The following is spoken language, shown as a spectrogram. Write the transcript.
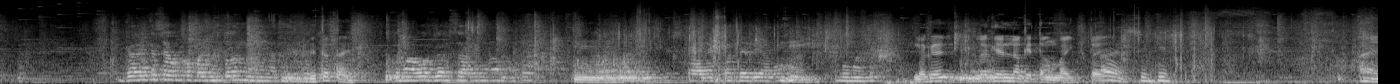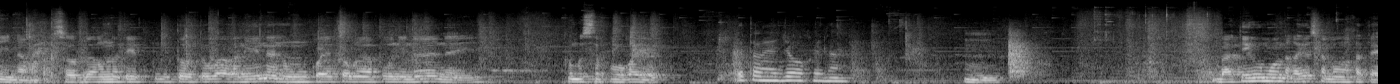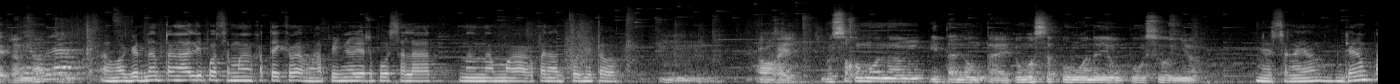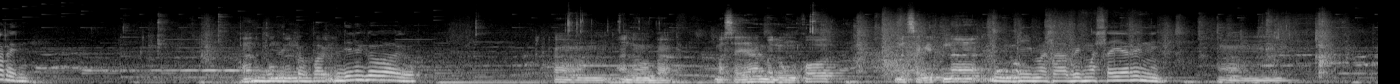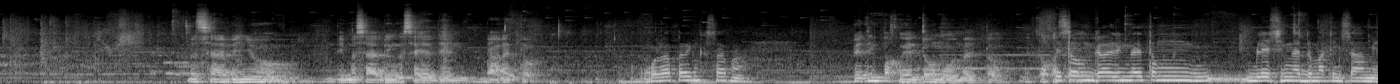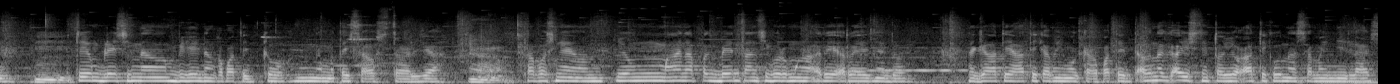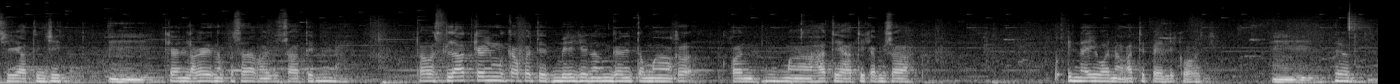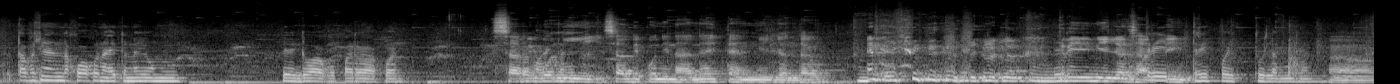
Galing kasi ako kabalutuan ng natin. Dito, tay. Tumawag lang sa akin ng ano ko. Hmm. Kaya nagpadali ako bumalik. Lagyan, lagyan lang kitang mic, tay. Ay, sige. Ay, naku. Sobrang natit- natutuwa kanina nung kwento nga po ni nanay. Kumusta po kayo? Ito, medyo okay na. Hmm. Bati ho muna kayo sa mga katekram natin. Ah, magandang tanghali po sa mga katekram. Happy New Year po sa lahat ng, ng makakapanood po nito. Hmm. Okay. Gusto ko munang itanong tayo, kumusta po muna yung puso nyo? Yes, sa ngayon, ganun pa rin. Paano po Hindi ganun? nagbabago. Hindi nagbabago. Um, ano ba? Masaya, malungkot, nasa gitna? Hindi masabing masaya rin eh. Um, ba't sabi nyo, hindi masabing masaya din? Bakit to? Wala pa rin kasama. Pwedeng pakwento muna ito. Ito kasi... Itong galing na itong blessing na dumating sa amin. Hmm. Ito yung blessing na bigay ng kapatid ko nung namatay sa Australia. Yeah. Tapos ngayon, yung mga napagbentan siguro mga ari-ari niya doon. Naghati-hati kami magkakapatid. Ang nag-ayos nito, yung ate ko nasa Maynila, si Ate Jean. Hmm. Kaya ang laki ng pasalamat sa atin yun. Tapos lahat kami magkapatid, binigyan ng ganitong mga, kwan, mga hati-hati kami sa inaiwan ng Ate Peli ko. Hmm. Yun. Tapos nga nakuha ko na ito na yung pinagawa ko para kwan. Sabi po ni sabi po ni nanay 10 million daw. Hindi mo lang. 3 million something. 3, 3.2 lang yan. Ah,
